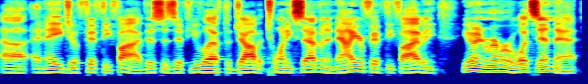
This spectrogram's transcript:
uh, an age of 55. This is if you left a job at 27 and now you're 55 and you don't even remember what's in that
